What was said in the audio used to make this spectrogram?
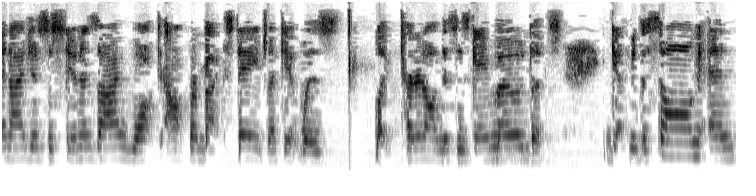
and I just, as soon as I walked out from backstage, like it was like, turn it on. This is game mode. Let's get through the song and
